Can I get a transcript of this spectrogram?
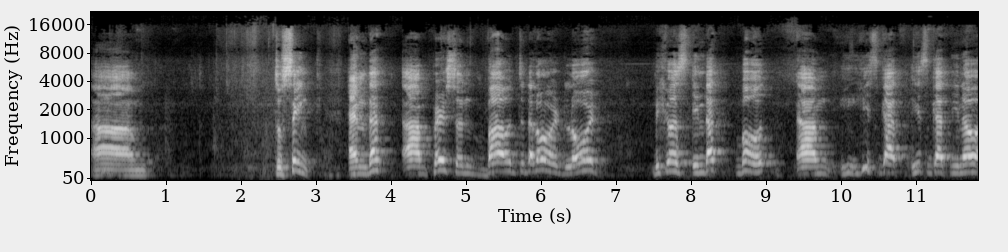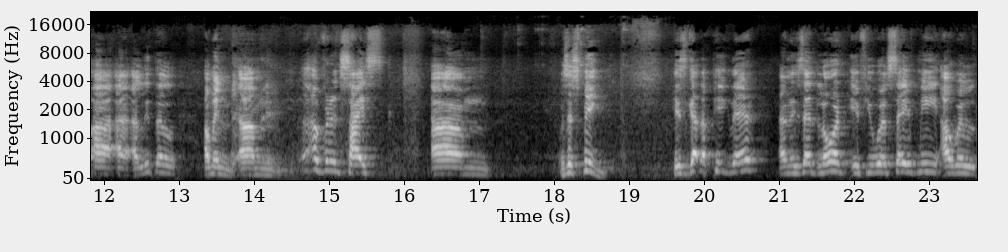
um, to sink, and that um, person bowed to the Lord, Lord because in that boat he, has got he's got you know a, a, a little I mean average size um, was this pig. He's got a pig there, and he said, "Lord, if you will save me, I will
